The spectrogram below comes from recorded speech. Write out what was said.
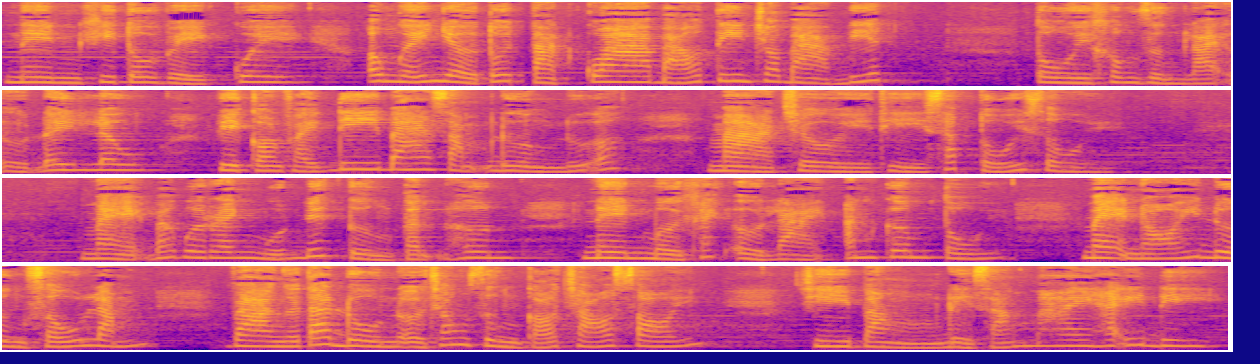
nên khi tôi về quê, ông ấy nhờ tôi tạt qua báo tin cho bà biết. Tôi không dừng lại ở đây lâu vì còn phải đi ba dặm đường nữa, mà trời thì sắp tối rồi. Mẹ bác Bơ Ranh muốn biết tường tận hơn nên mời khách ở lại ăn cơm tối. Mẹ nói đường xấu lắm và người ta đồn ở trong rừng có chó sói. Chi bằng để sáng mai hãy đi.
